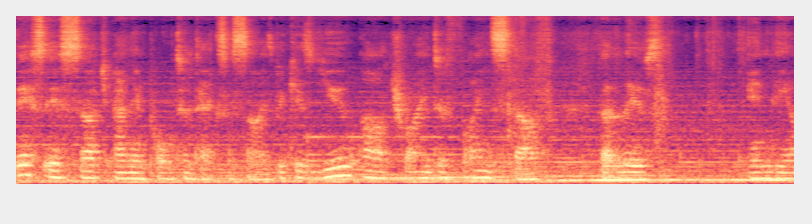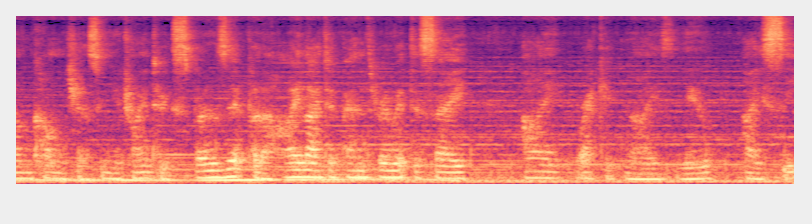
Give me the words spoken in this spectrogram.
This is such an important exercise because you are trying to find stuff that lives in the unconscious and you're trying to expose it, put a highlighter pen through it to say, I recognize you, I see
